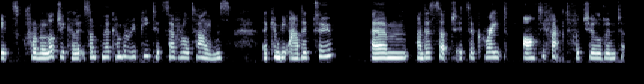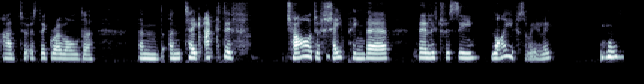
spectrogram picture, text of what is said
it's chronological it's something that can be repeated several times it can be added to um, and as such, it's a great artifact for children to add to as they grow older and, and take active charge of shaping their, their literacy lives, really. Mm-hmm.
